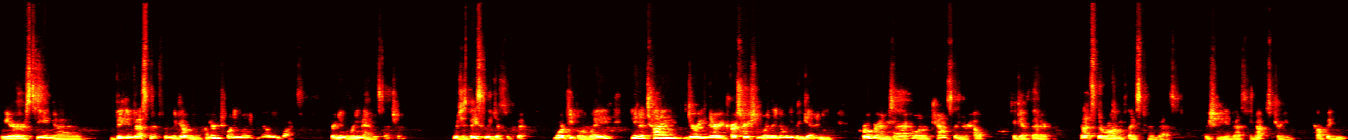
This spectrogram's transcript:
We are seeing a big investment from the government, 120 million bucks for a new remand center, which is basically just to put more people away in a time during their incarceration where they don't even get any programs or, or counseling or help to get better. That's the wrong place to invest. We should be investing upstream, helping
